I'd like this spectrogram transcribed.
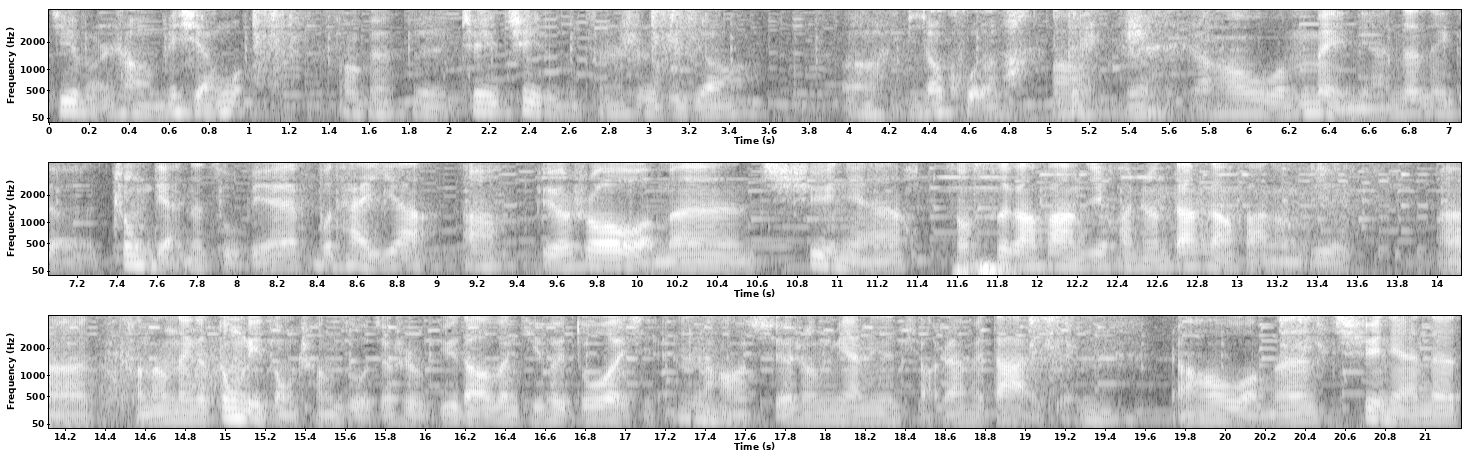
基本上没闲过。，OK，对，这这个部分是比较，呃，比较苦的吧。啊。对对，然后我们每年的那个重点的组别不太一样，啊，比如说我们去年从四缸发动机换成单缸发动机，呃，可能那个动力总成组就是遇到问题会多一些，嗯。然后学生面临的挑战会大一些。嗯。然后我们去年的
